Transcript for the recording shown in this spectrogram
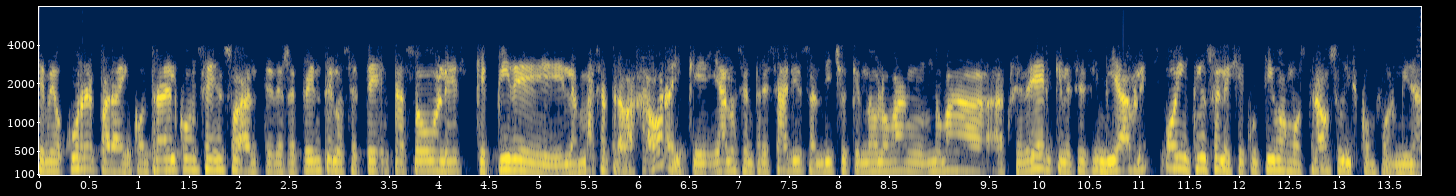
se me ocurre para encontrar el consenso ante de repente los 70 soles que pide la masa trabajadora y que ya los empresarios han dicho que no lo van no van a acceder, que les es inviable o incluso el ejecutivo ha mostrado su disconformidad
